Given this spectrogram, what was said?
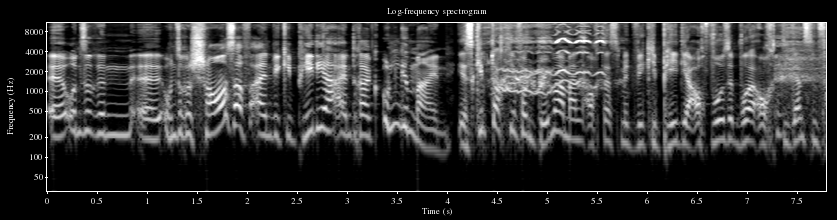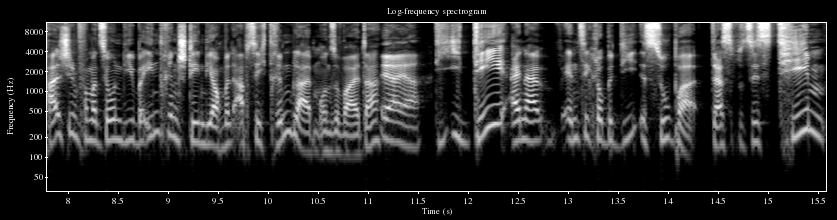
äh, unseren, äh, unsere Chance auf einen Wikipedia-Eintrag ungemein. Es gibt doch hier von Böhmermann auch das mit Wikipedia, auch wo, wo auch die ganzen falschen Informationen, die über ihn drin stehen, die auch mit Absicht drin bleiben und so weiter. Ja, ja. Die Idee einer Enzyklopädie ist super. Das System,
